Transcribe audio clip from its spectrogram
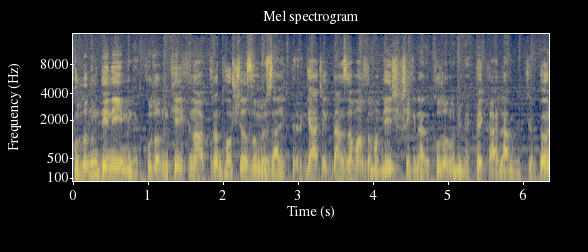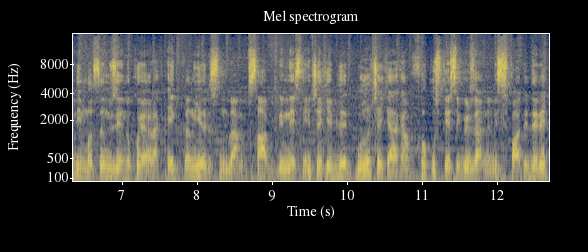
kullanım deneyimini, kullanım keyfini arttıran hoş yazılım özellikleri. Gerçekten zaman zaman değişik şekillerde kullanabilmek pekala mümkün. Örneğin masanın üzerine koyarak ekranın yarısından sabit bir nesneyi çekebilir. Bunu çekerken fokus destek özelliğinden istifade ederek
